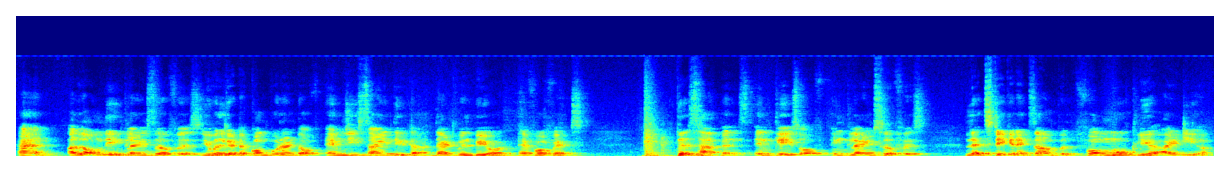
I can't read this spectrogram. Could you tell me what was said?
and along the inclined surface you will get a component of mg sine theta that will be your f of x. This happens in case of inclined surface. Let's take an example for more clear idea.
